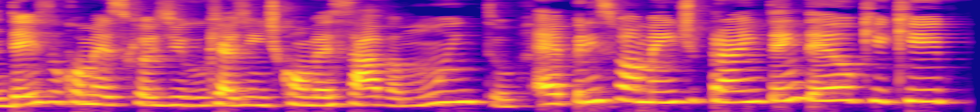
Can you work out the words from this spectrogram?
desde o começo que eu digo que a gente conversava muito, é principalmente para entender o que que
